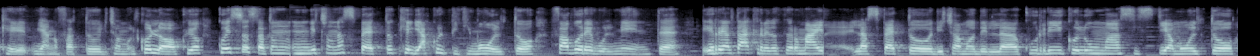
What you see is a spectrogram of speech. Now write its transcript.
che mi hanno fatto, diciamo, il colloquio, questo è stato un, invece un aspetto che li ha colpiti molto, favorevolmente. In realtà credo che ormai l'aspetto, diciamo, del curriculum si stia molto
